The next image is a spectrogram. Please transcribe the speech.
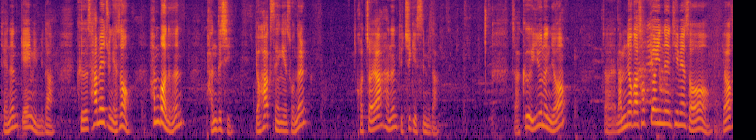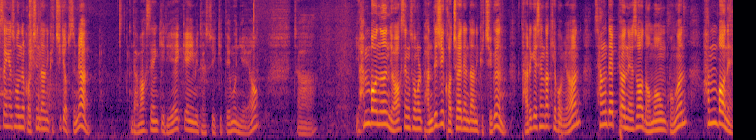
되는 게임입니다. 그 3회 중에서 한 번은 반드시 여학생의 손을 거쳐야 하는 규칙이 있습니다. 자, 그 이유는요. 자, 남녀가 섞여 있는 팀에서 여학생의 손을 거친다는 규칙이 없으면 남학생끼리의 게임이 될 수 있기 때문이에요. 자, 이한 번은 여학생 손을 반드시 거쳐야 된다는 규칙은 다르게 생각해 보면 상대편에서 넘어온 공은 한 번에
